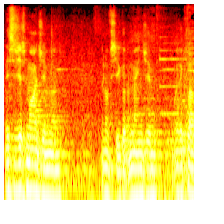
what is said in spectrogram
This is just my gym though. And obviously you've got the main gym with the club.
